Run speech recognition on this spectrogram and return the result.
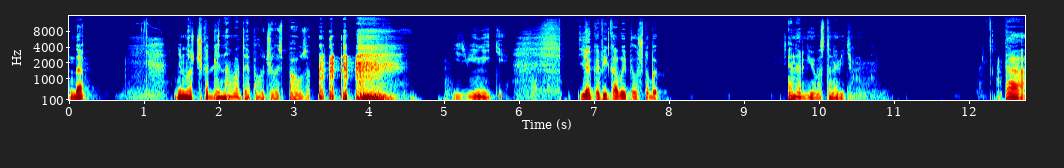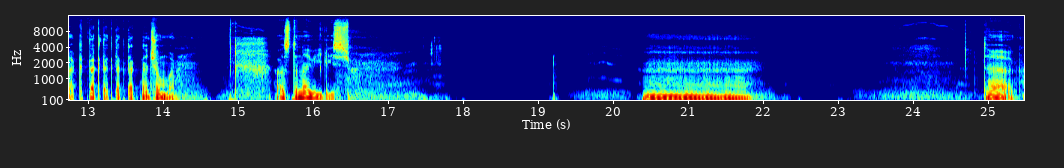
Да. Немножечко длинноватая получилась пауза. Извините. Я кофейка выпил, чтобы энергию восстановить. Так, так, так, так, так. На чем мы остановились? Так.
